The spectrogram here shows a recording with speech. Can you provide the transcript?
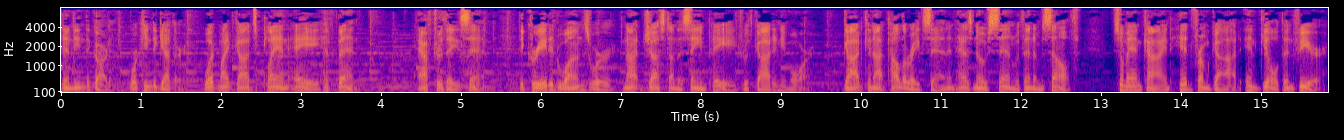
tending the garden, working together. What might God's plan A have been? After they sinned, the created ones were not just on the same page with God anymore. God cannot tolerate sin and has no sin within himself. So mankind hid from God in guilt and fear.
